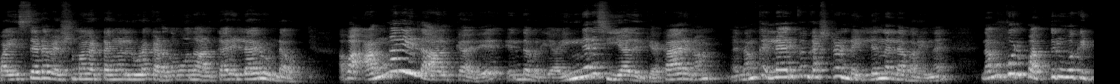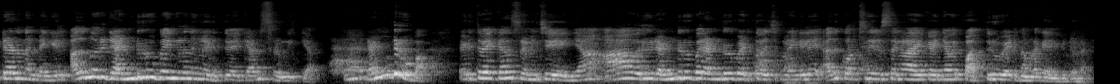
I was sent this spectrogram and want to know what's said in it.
പൈസയുടെ വിഷമഘട്ടങ്ങളിലൂടെ കടന്നു പോകുന്ന ആൾക്കാർ എല്ലാവരും ഉണ്ടാവും. അപ്പൊ അങ്ങനെയുള്ള ആൾക്കാര് എന്താ പറയാ ഇങ്ങനെ ചെയ്യാതിരിക്കുക. കാരണം നമുക്ക് എല്ലാവർക്കും കഷ്ടമുണ്ട് ഇല്ലെന്നല്ല പറയുന്നത് നമുക്കൊരു പത്ത് രൂപ കിട്ടുകയാണെന്നുണ്ടെങ്കിൽ അതിൽ ഒരു രണ്ട് രൂപയെങ്കിലും നിങ്ങൾ എടുത്തു വെക്കാൻ ശ്രമിക്കുക. ഏ, രണ്ട് രൂപ. എടുത്തു വെക്കാൻ ശ്രമിച്ചു കഴിഞ്ഞാൽ ആ ഒരു രണ്ട് രൂപ രണ്ട് രൂപ എടുത്തു വെച്ചിട്ടുണ്ടെങ്കിൽ അത് കുറച്ച് ദിവസങ്ങളായി കഴിഞ്ഞാൽ ഒരു പത്ത് രൂപയായിട്ട് നമ്മുടെ കയ്യിൽ കിട്ടുന്നത്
